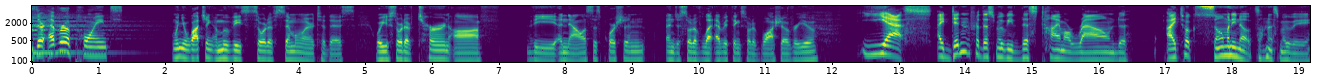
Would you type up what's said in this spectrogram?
Is there ever a point when you're watching a movie sort of similar to this where you sort of turn off the analysis portion and just sort of let everything sort of wash over you? Yes, I didn't for this movie this time around. I took so many notes on this movie.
